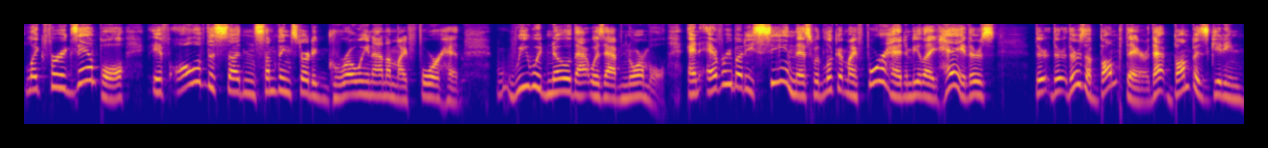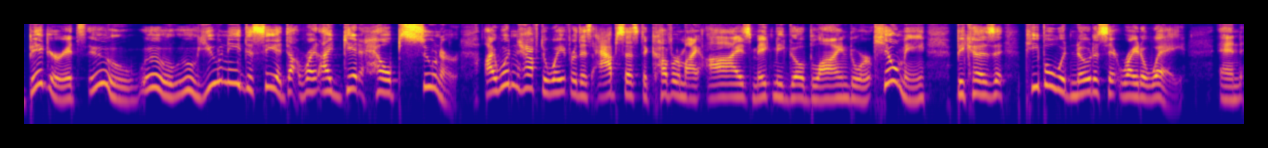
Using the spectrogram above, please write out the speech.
Like, for example, if all of a sudden something started growing out of my forehead, we would know that was abnormal. And everybody seeing this would look at my forehead and be like, hey, there's there, there, there's a bump there. That bump is getting bigger. It's ooh, ooh, ooh. You need to see doc. Right, I'd get help sooner. I wouldn't have to wait for this abscess to cover my eyes, make me go blind, or kill me because people would notice it right away and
